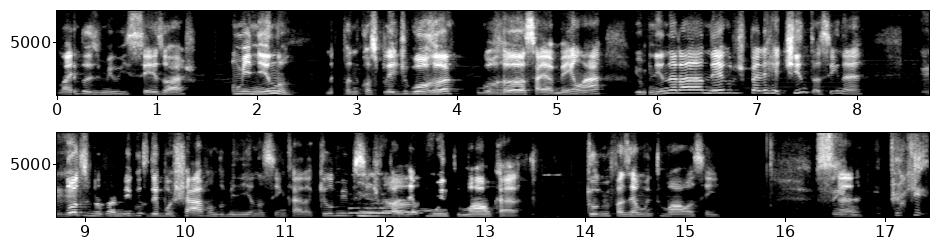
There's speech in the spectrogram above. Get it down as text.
lá em 2006, eu acho, um menino né, fazendo cosplay de Gohan, o Gohan Saiyaman lá, e o menino era negro de pele retinta, assim, né? Uhum. Todos os meus amigos debochavam do menino, assim, cara. Aquilo me fazia muito mal, cara. Aquilo me fazia muito mal, assim. Sim, é. Porque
